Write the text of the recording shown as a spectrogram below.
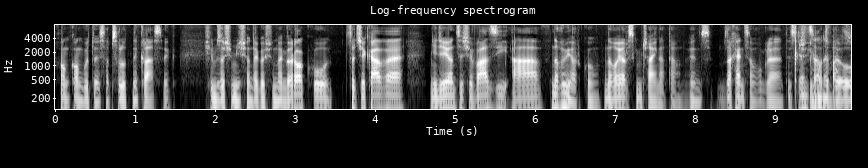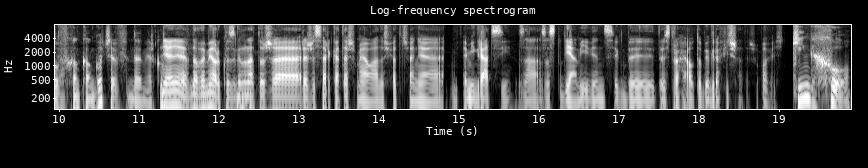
w Hongkongu to jest absolutny klasyk film z 87 roku. Co ciekawe, nie dziejący się w Azji, a w Nowym Jorku, w nowojorskim Chinatown, więc zachęcam w ogóle. To jest Kręcony był w Hongkongu czy w Nowym Jorku? Nie, nie, w Nowym Jorku, ze względu na to, że reżyserka też miała doświadczenie emigracji za, za studiami, więc jakby to jest trochę autobiograficzna też opowieść. King Hu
